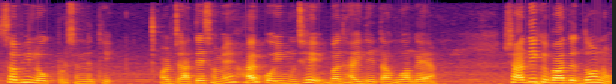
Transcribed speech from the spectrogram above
सभी लोग प्रसन्न थे और जाते समय हर कोई मुझे बधाई देता हुआ गया। शादी के बाद दोनों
